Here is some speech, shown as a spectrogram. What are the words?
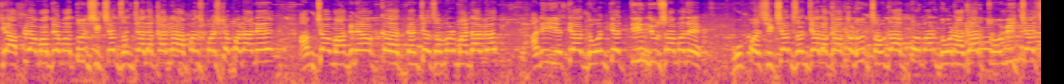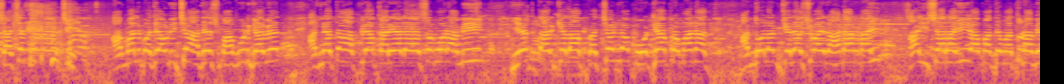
की आपल्या माध्यमातून शिक्षण संचालकांना आपण स्पष्टपणाने आमच्या मागण्या क त्यांच्यासमोर मांडाव्यात. आणि येत्या दोन ते तीन दिवसामध्ये उप शिक्षण संचालकाकडून चौदा ऑक्टोबर दोन हजार चोवीसच्या शासन निर्णयाची अंमलबजावणीचे आदेश मागून घ्यावेत. अन्यथा आपल्या कार्यालयासमोर आम्ही एक तारखेला प्रचंड मोठ्या प्रमाणात आंदोलन केल्याशिवाय राहणार नाही हा इशाराही या माध्यमातून आम्ही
